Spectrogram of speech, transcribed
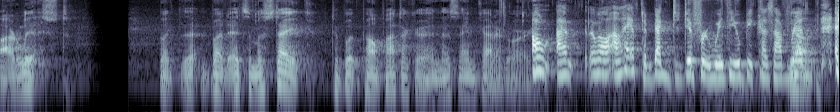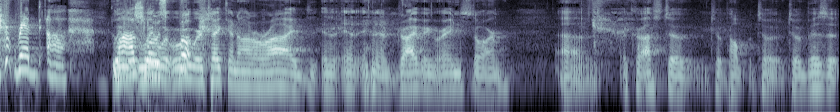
our list. But, but it's a mistake to put Palpataka in the same category. Oh, I'm, well, I'll have to beg to differ with you because I've read yeah. read uh, Laszlo's we, we, we, book. We were taken on a ride in, in, in a driving rainstorm uh, across to to to, to visit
